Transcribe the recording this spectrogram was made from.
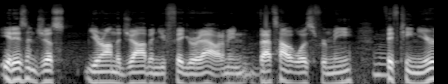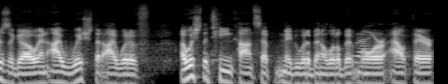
it isn't just you're on the job and you figure it out. I mean, Mm-hmm. that's how it was for me 15 years ago and I wish that I would have I wish the teen concept maybe would have been a little bit Right. more out there.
